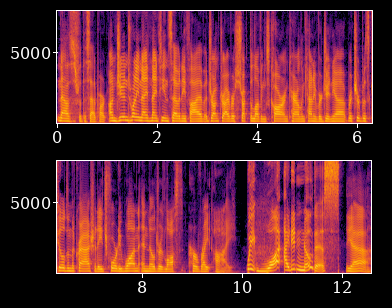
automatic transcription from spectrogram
Now, this is for the sad part. On June 29th, 1975, a drunk driver struck the Lovings car in Caroline County, Virginia. Richard was killed in the crash at age 41, and Mildred lost her right eye. Wait, what? I didn't know this. Yeah.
